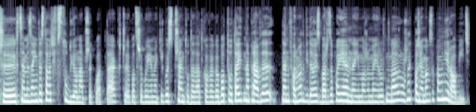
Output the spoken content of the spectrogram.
Czy chcemy zainwestować w studio na przykład, tak? Czy potrzebujemy jakiegoś sprzętu dodatkowego, bo tutaj naprawdę ten format wideo jest bardzo pojemny i możemy na różnych poziomach zupełnie robić.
